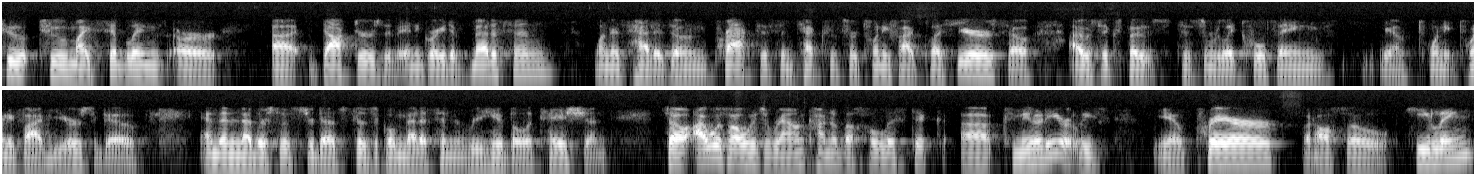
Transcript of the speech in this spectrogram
two, two of my siblings are uh, doctors of integrative medicine. One has had his own practice in Texas for 25 plus years, so I was exposed to some really cool things, you know, 20, 25 years ago. And then another sister does physical medicine and rehabilitation. So I was always around kind of a holistic uh, community, or at least, you know, prayer, but also healing.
